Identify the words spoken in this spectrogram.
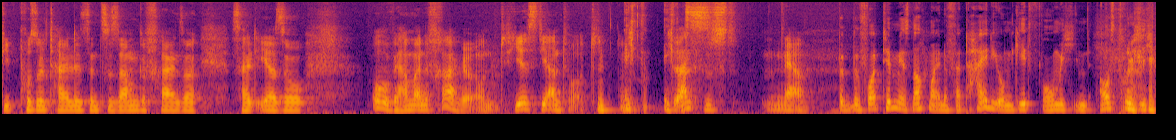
die Puzzleteile sind zusammengefallen, sondern es ist halt eher so, oh, wir haben eine Frage und hier ist die Antwort. Ich, ich das ist, ja. Bevor Tim jetzt nochmal in eine Verteidigung geht, warum ich ihn ausdrücklich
